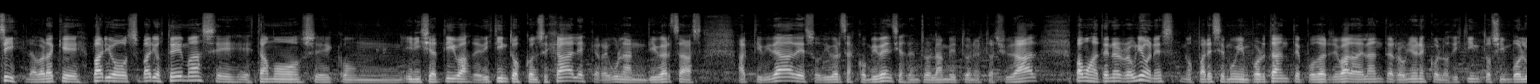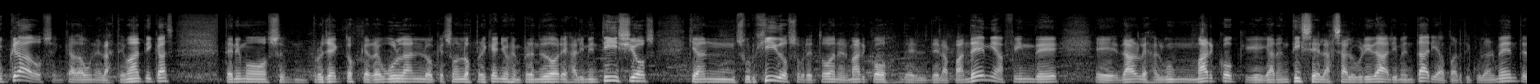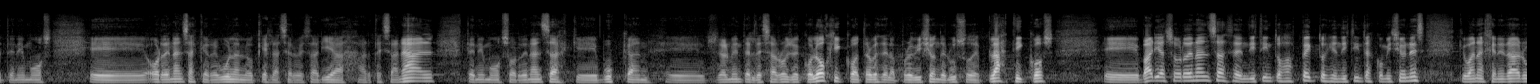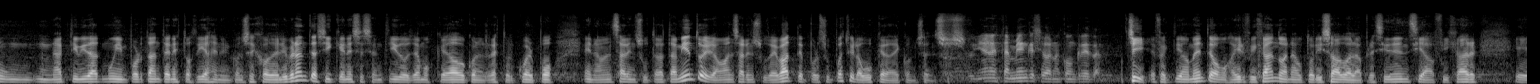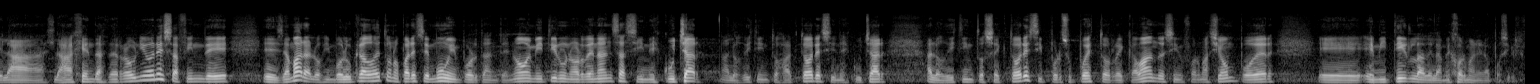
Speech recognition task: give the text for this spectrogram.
Sí, la verdad que varios, varios temas, eh, estamos eh, con iniciativas de distintos concejales que regulan diversas actividades o diversas convivencias dentro del ámbito de nuestra ciudad. Vamos a tener reuniones, nos parece muy importante poder llevar adelante reuniones con los distintos involucrados en cada una de las temáticas. Tenemos eh, proyectos que regulan lo que son los pequeños emprendedores alimenticios que han surgido sobre todo en el marco de la pandemia a fin de darles algún marco que garantice la salubridad alimentaria particularmente, tenemos eh, ordenanzas que regulan lo que es la cervecería artesanal, tenemos ordenanzas que buscan eh, realmente el desarrollo ecológico a través de la prohibición del uso de plásticos, eh, varias ordenanzas en distintos aspectos y en distintas comisiones que van a generar una actividad muy importante en estos días en el Consejo Deliberante, así que en ese sentido ya hemos quedado con el resto del cuerpo en avanzar en su tratamiento y en avanzar en su debate, por supuesto, y la búsqueda de consensos. ¿Reuniones también que se van a concretar? Sí, efectivamente, vamos a ir fijando, han autorizado a la presidencia a fijar eh, las agendas de reuniones a fin de eh, llamar a los involucrados. Esto nos parece muy importante, no emitir una ordenanza sin escuchar a los distintos actores, sin escuchar a los distintos sectores y por supuesto recabando esa información poder eh, emitirla de la mejor manera posible.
